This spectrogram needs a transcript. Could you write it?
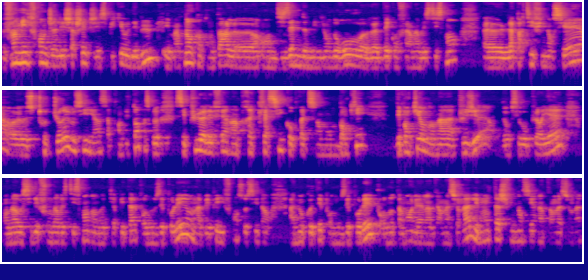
20 000 francs que j'allais chercher, que j'ai expliqué au début. Et maintenant, quand on parle euh, en dizaines de millions d'euros euh, dès qu'on fait un investissement, euh, la partie financière, structurée aussi, hein, ça prend du temps parce que c'est plus aller faire un prêt classique auprès de son banquier. Des banquiers, on en a plusieurs, donc c'est au pluriel. On a aussi des fonds d'investissement dans notre capital pour nous épauler. On a BPI France aussi dans, à nos côtés pour nous épauler, pour notamment aller à l'international. Les montages financiers à l'international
